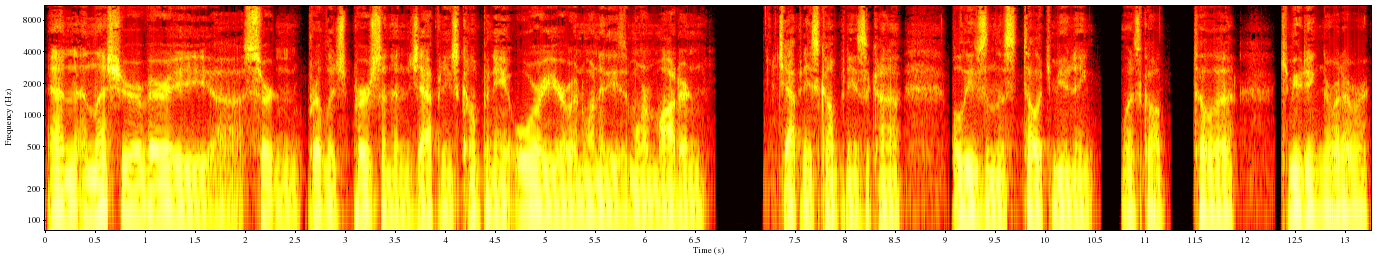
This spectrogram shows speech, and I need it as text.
And unless you're a very uh, certain privileged person in a Japanese company, or you're in one of these more modern Japanese companies that kind of believes in this telecommuting, what it's called, telecommuting or whatever,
